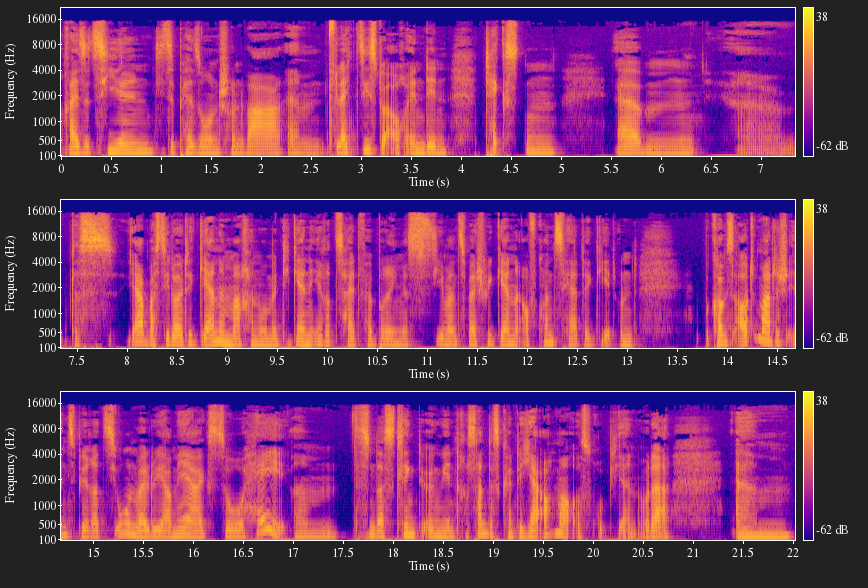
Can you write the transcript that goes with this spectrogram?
Reisezielen diese Person schon war. Ähm, vielleicht siehst du auch in den Texten, ähm, das, ja, was die Leute gerne machen, womit die gerne ihre Zeit verbringen, dass jemand zum Beispiel gerne auf Konzerte geht und bekommst automatisch Inspiration, weil du ja merkst, so, hey, ähm, das und das klingt irgendwie interessant, das könnte ich ja auch mal ausprobieren. Oder ähm,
